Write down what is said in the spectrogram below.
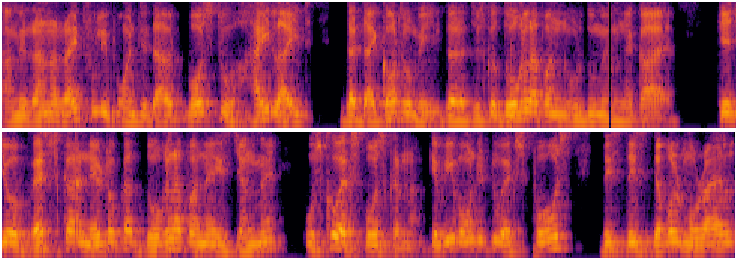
Amir Rana rightfully pointed out, was to highlight the dichotomy, the जिसको दोगलापन उर्दू में हमने कहा है कि जो वेस्ट का नेटो का दोगलापन है इस जंग में उसको एक्सपोज करना, कि we wanted to expose this this double moral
